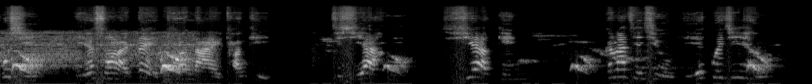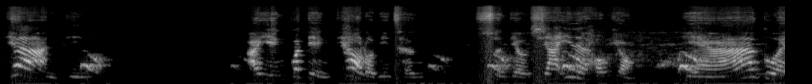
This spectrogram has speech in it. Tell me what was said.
不时伫咧山内底传来传去，一时啊，一时啊近，敢若亲像伫咧果子园遐尔近。阿英决定跳落眠床，顺着声音的方向行过去。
